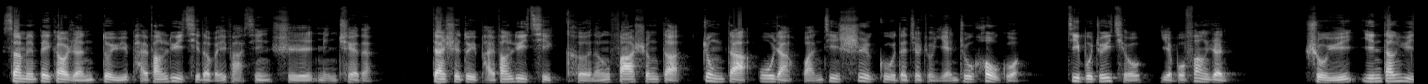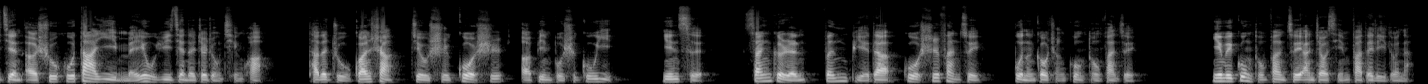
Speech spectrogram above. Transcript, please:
三名被告人对于排放氯气的违法性是明确的，但是对排放氯气可能发生的重大污染环境事故的这种严重后果。既不追求，也不放任，属于应当预见而疏忽大意没有预见的这种情况，他的主观上就是过失，而并不是故意。因此，三个人分别的过失犯罪不能构成共同犯罪，因为共同犯罪按照刑法的理论呢，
